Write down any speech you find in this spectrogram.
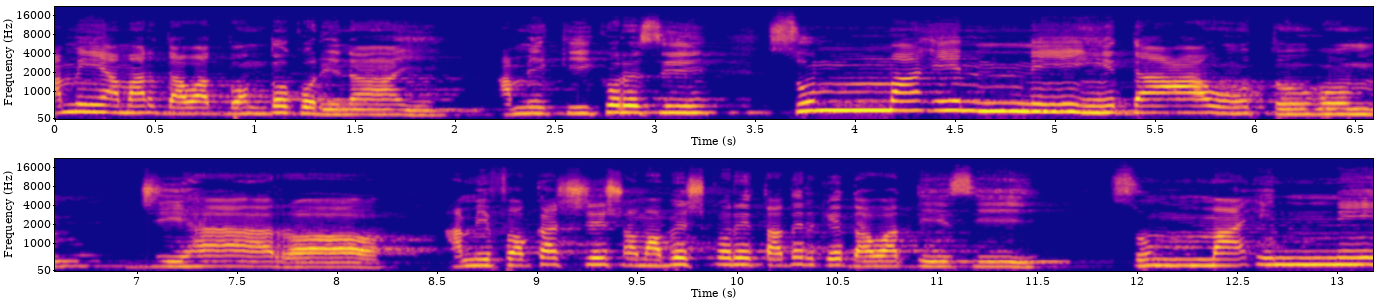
আমি আমার দাওয়াত বন্ধ করি নাই। আমি কি করেছি? সুম্মা ইন্নি দাউতুহুম জিহার আমি প্রকাশ্যে সমাবেশ করে তাদেরকে দাওয়াত দিয়েছি। সুম্মা ইন্নি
